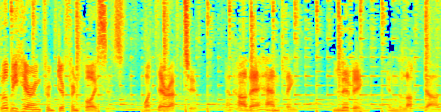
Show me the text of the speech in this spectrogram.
we'll be hearing from different voices what they're up to and how they're handling living in the lockdown.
